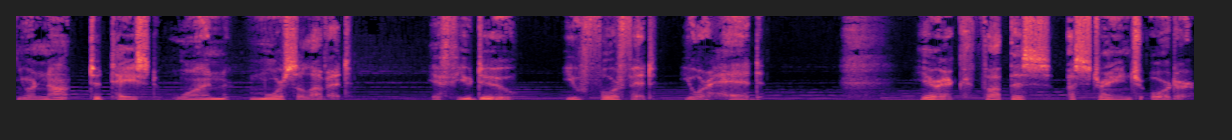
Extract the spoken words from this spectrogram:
You're not to taste one morsel of it. If you do, you forfeit your head. Yirik thought this a strange order.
